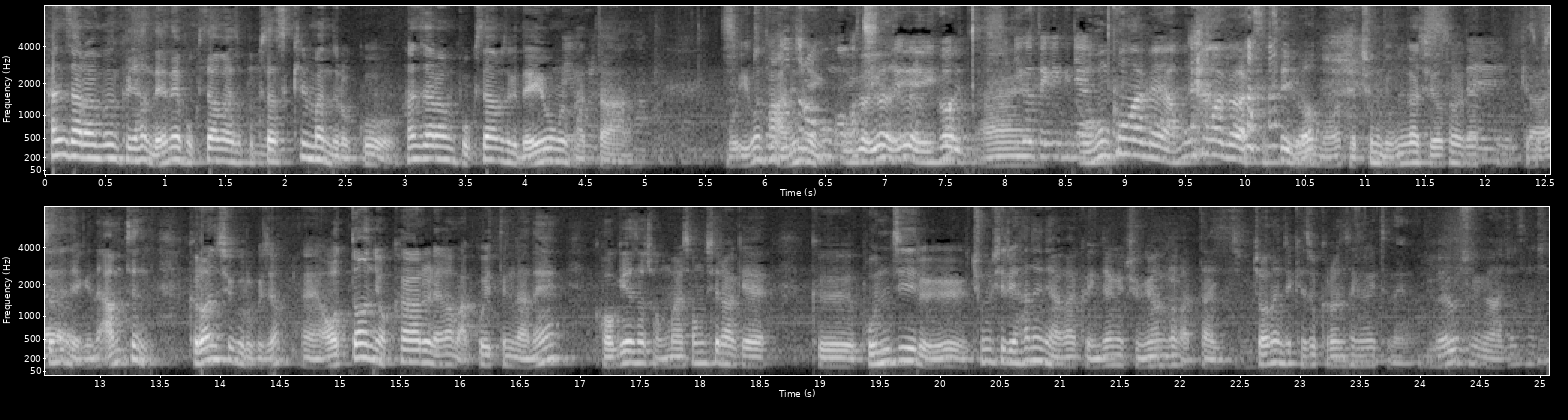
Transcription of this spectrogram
한 사람은 그냥 내내 복사하면서 복사 스킬만 늘었고 한 사람은 복사하면서 그 내용을 내용을 봤다. 뭐 이건 다 아는 얘기. 것 이거 같은데, 이거 이거 아, 이거 되게 어, 그냥 홍콩 할매 홍콩 할매 같은데 이거. 뭐 대충 누군가 지어서 그냥 네. 계속 네. 쓰는 얘기는 아무튼 그런 식으로 그죠? 네, 어떤 역할을 내가 맡고 있든 간에 거기에서 정말 성실하게 그 본질을 충실히 하느냐가 굉장히 중요한 것 같다. 저는 이제 계속 그런 생각이 드네요. 매우 중요하죠 사실.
